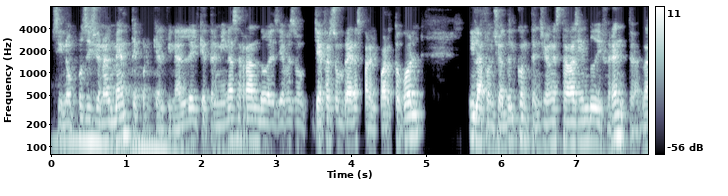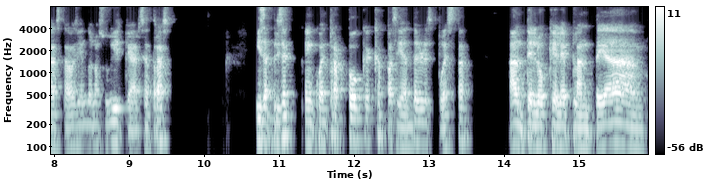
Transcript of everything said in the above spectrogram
sino posicionalmente, porque al final el que termina cerrando es Jefferson, Jefferson Brenes para el cuarto gol y la función del contención estaba siendo diferente, ¿verdad? Estaba haciendo no subir, quedarse atrás y Saprissa encuentra poca capacidad de respuesta ante lo que le plantea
